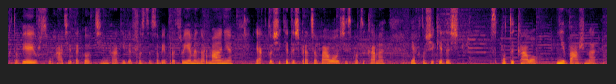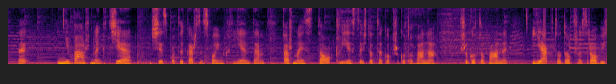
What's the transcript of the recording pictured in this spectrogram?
kto wie, już słuchacie tego odcinka, kiedy wszyscy sobie pracujemy normalnie, jak to się kiedyś pracowało i się spotykamy, jak to się kiedyś spotykało. Nieważne. E, nieważne, gdzie się spotykasz ze swoim klientem, ważne jest to, czy jesteś do tego przygotowana, przygotowany. Jak to dobrze zrobić,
